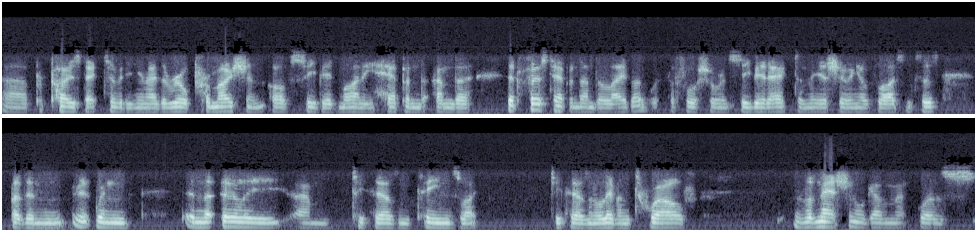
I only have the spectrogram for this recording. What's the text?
Uh, proposed activity, you know, the real promotion of seabed mining happened under, it first happened under Labor with the Foreshore and Seabed Act and the issuing of licenses, but then when in the early um, 2000 teens, like 2011, 12, the national government was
